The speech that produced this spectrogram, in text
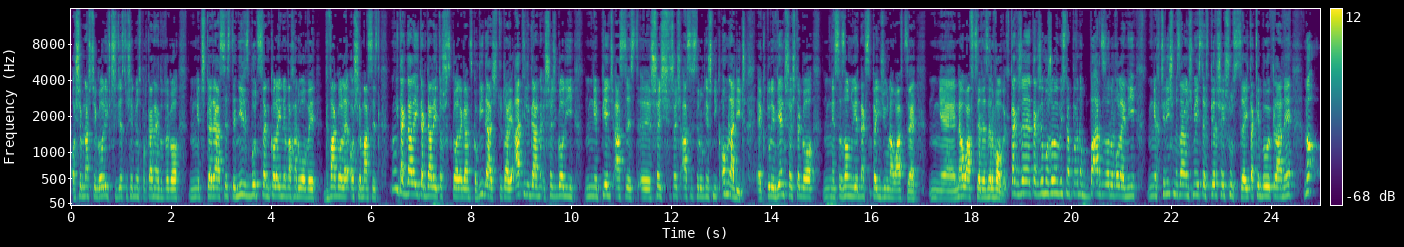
18 goli w 37 spotkaniach, do tego mm, 4 asysty. Nils Budsen, kolejny wahadłowy, 2 gole, 8 asyst, no i tak dalej, i tak dalej. To wszystko elegancko widać. Tutaj Atilgan, 6 goli, mm, 5 asyst, y, 6, 6 asyst również Nik Omladic, e, który większość tego mm, sezonu jednak spędził na ławce, mm, e, na ławce rezerwowych. Także, także możemy być na pewno bardzo zadowoleni. Mm, Chcieliśmy zająć miejsce w pierwszej szóstce i takie były plany. No,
